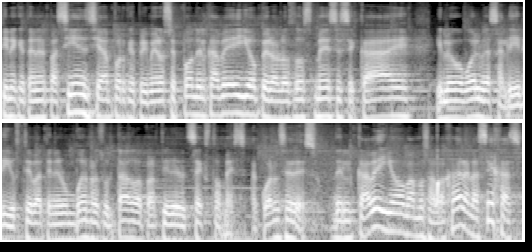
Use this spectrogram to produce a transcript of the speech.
Tiene que tener paciencia porque primero se pone el cabello, pero a los dos meses se cae y luego vuelve a salir y usted va a tener un buen resultado a partir del sexto mes. Acuérdense de eso. Del cabello vamos a bajar a las cejas.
